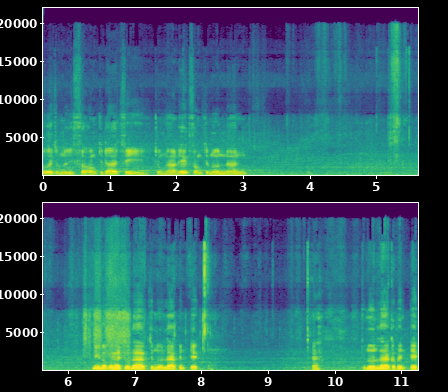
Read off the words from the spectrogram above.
ด้วยจำนวนที่สองจะได้สี่จงหาเลขสองจำนวนนั้น นี่เราก็ให้ตัวแรกจำนวนแรกเป็น x นะจำนวนแรกก็เป็น x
